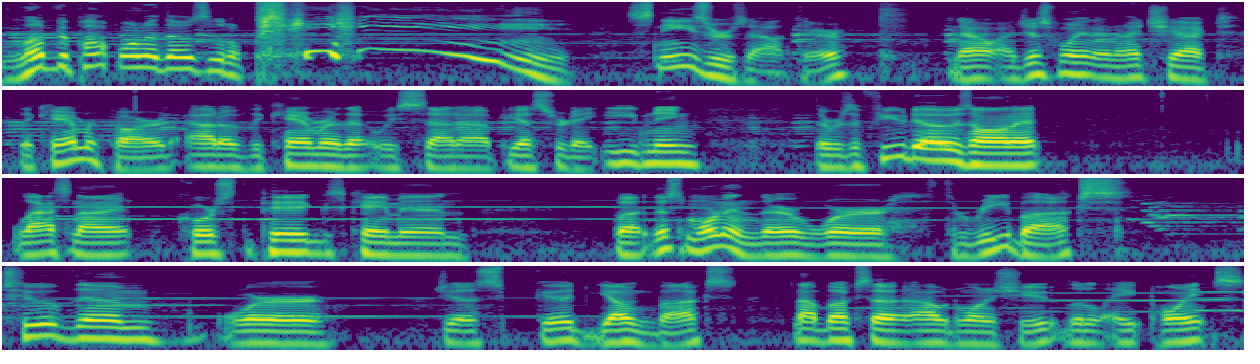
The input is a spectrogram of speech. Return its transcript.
love to pop one of those little sneezers out there. Now, I just went and I checked the camera card out of the camera that we set up yesterday evening. There was a few does on it last night. Of course, the pigs came in, but this morning there were three bucks. Two of them were just good young bucks, not bucks that I would want to shoot. Little eight points.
